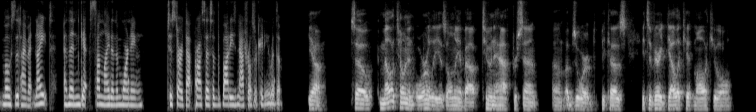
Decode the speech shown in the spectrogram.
most of the time at night and then get sunlight in the morning to start that process of the body's natural circadian rhythm. Yeah. So melatonin orally is only about two and a half percent um, absorbed because it's a very delicate molecule.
